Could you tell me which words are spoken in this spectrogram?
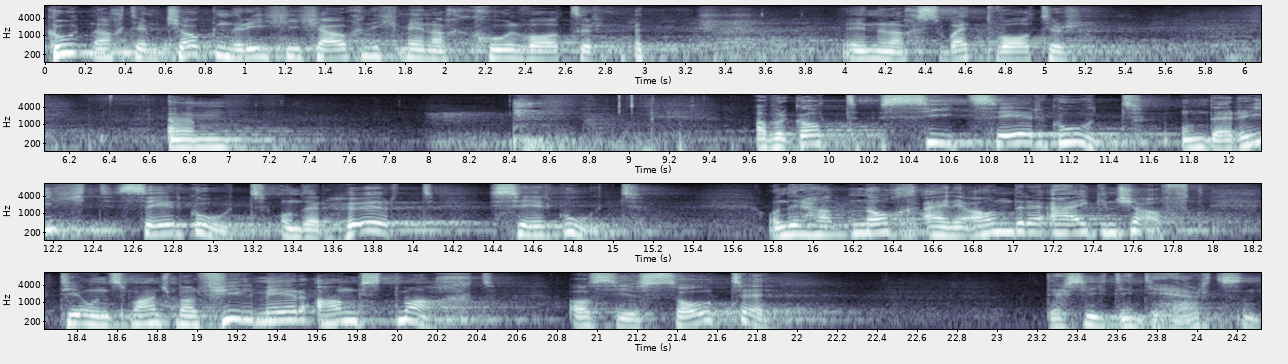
Gut, nach dem Joggen rieche ich auch nicht mehr nach Cool Water, eher nach Sweatwater. Ähm, aber Gott sieht sehr gut und er riecht sehr gut und er hört sehr gut. Und er hat noch eine andere Eigenschaft, die uns manchmal viel mehr Angst macht, als sie es sollte. Der sieht in die Herzen.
